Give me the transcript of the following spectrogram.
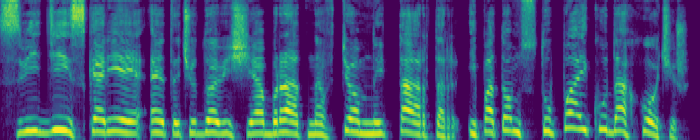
Сведи скорее это чудовище обратно в темный тартар и потом ступай куда хочешь.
